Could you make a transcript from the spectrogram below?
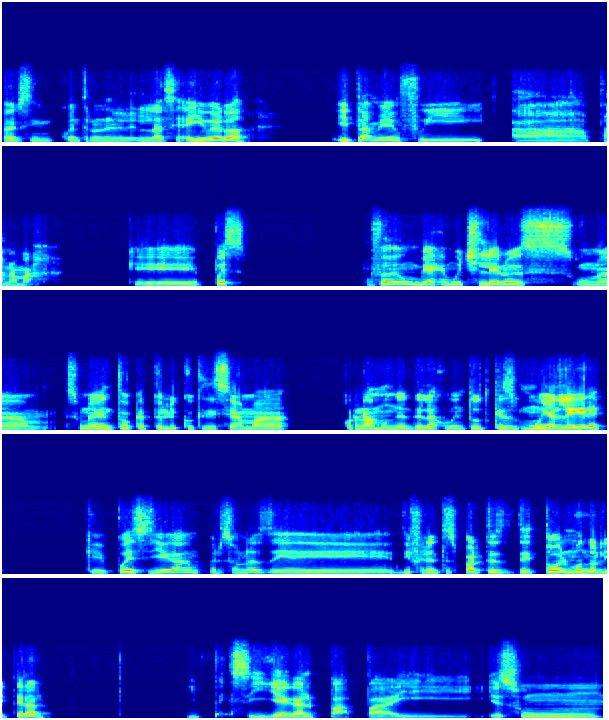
a ver si encuentro el enlace ahí, ¿verdad? Y también fui a Panamá, que pues fue un viaje muy chilero, es, una, es un evento católico que se llama Jornada Mundial de la Juventud, que es muy alegre, que pues llegan personas de diferentes partes de todo el mundo, literal, y pues sí llega el Papa y es un,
